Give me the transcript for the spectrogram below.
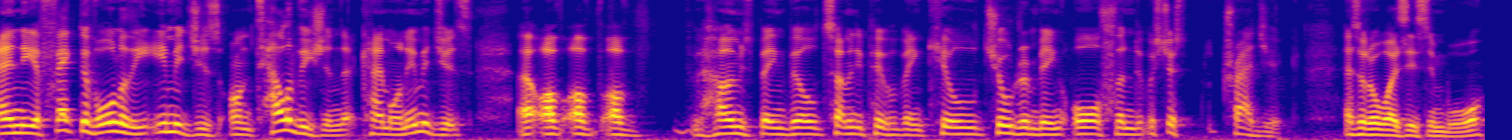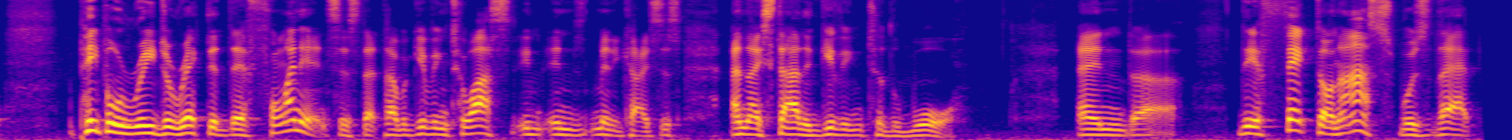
And the effect of all of the images on television that came on images uh, of, of, of homes being built, so many people being killed, children being orphaned, it was just tragic, as it always is in war. People redirected their finances that they were giving to us in, in many cases, and they started giving to the war. And uh, the effect on us was that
